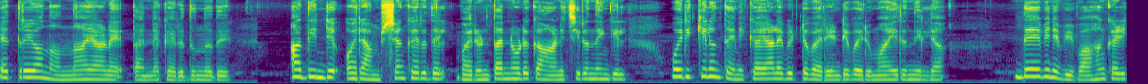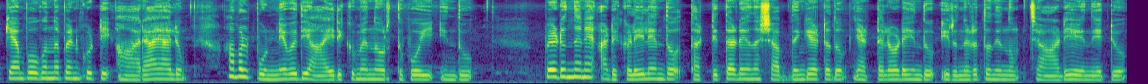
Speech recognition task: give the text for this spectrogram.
എത്രയോ നന്നായാണ് തന്നെ കരുതുന്നത്. അതിന്റെ ഒരംശം കരുതൽ വരുൺ തന്നോട് കാണിച്ചിരുന്നെങ്കിൽ ഒരിക്കലും തനിക്കയാളെ വിട്ട് വരേണ്ടി വരുമായിരുന്നില്ല. ദേവിനെ വിവാഹം കഴിക്കാൻ പോകുന്ന പെൺകുട്ടി ആരായാലും അവൾ പുണ്യവതി ആയിരിക്കുമെന്നോർത്തുപോയി ഇന്ദു. പെടുന്നനെ അടുക്കളയിലെന്തോ തട്ടിത്തടയുന്ന ശബ്ദം കേട്ടതും ഞെട്ടലോടെ ഇന്ദു ഇരുന്നിടത്തു നിന്നും ചാടി എഴുന്നേറ്റു.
